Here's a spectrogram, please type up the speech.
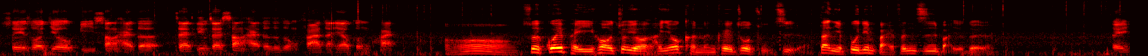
所以说就比上海的在留在上海的这种发展要更快。哦，所以规培以后就有很有可能可以做主治了，但也不一定百分之百就对了。对，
